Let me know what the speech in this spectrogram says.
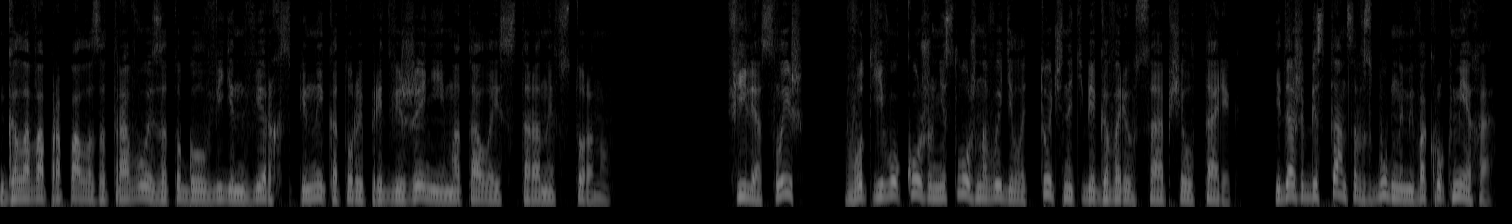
Голова пропала за травой, зато был виден верх спины, который при движении мотала из стороны в сторону. «Филя, слышь, вот его кожу несложно выделать, точно тебе говорю», — сообщил Тарик. «И даже без танцев с бубнами вокруг меха».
